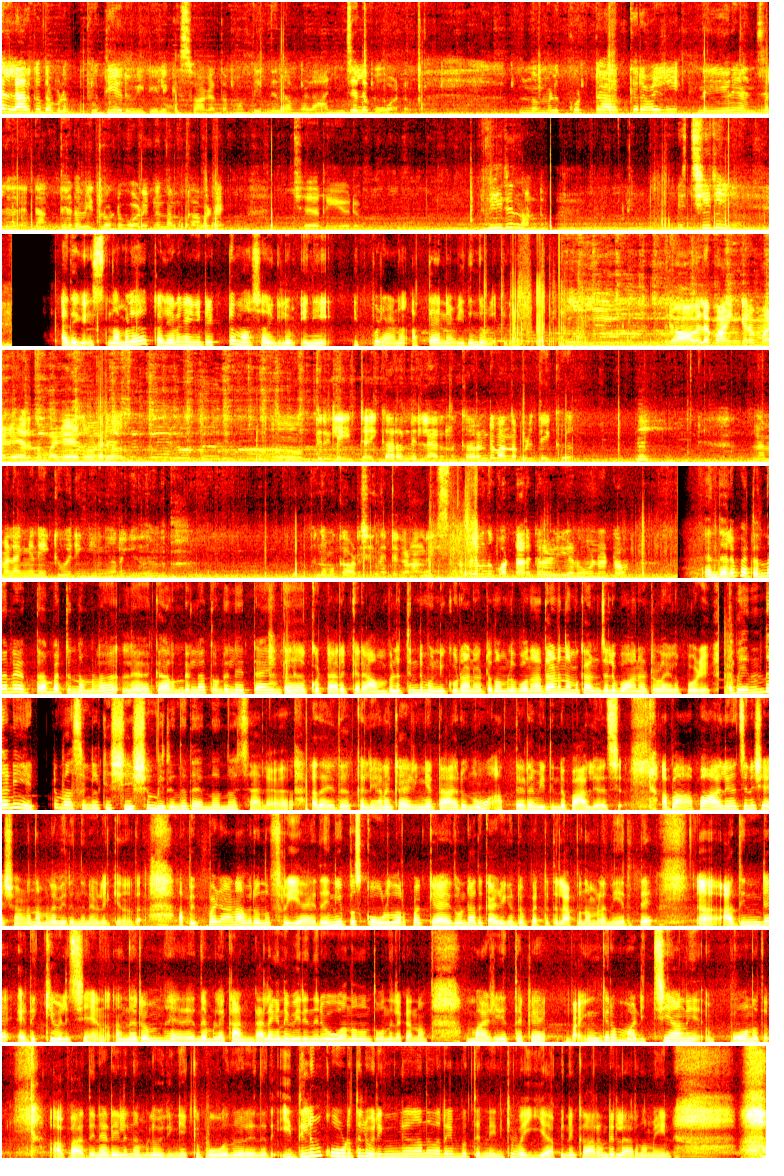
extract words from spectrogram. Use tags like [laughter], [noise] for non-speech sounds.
എല്ലാവർക്കും നമ്മുടെ പുതിയൊരു വീഡിയോയിലേക്ക് സ്വാഗതം. അപ്പോൾ ഇന്ന് നമ്മൾ അഞ്ചല പോവാണ്. നമ്മൾ കൊട്ടാക്കര വഴി നേരെ അഞ്ചല എന്റെ അത്തയുടെ വീട്ടിലോട്ട് പോകണം നമുക്ക് അവിടെ ചെറിയൊരു വിരുന്നുണ്ട്. ഈ ചിരി അതെ കേസ് നമ്മൾ കല്യാണം കഴിഞ്ഞിട്ട് എട്ട് മാസമെങ്കിലും ഇനി ഇപ്പോഴാണ് അത്ത എന്നെ വിരുന്ന് വിളിക്കുന്നത്. രാവിലെ ഭയങ്കര മഴയായിരുന്നു. മഴയായതുകൊണ്ട് ഒത്തിരി ലേറ്റായി കറണ്ട് ഇല്ലായിരുന്നു. കറണ്ട് വന്നപ്പോഴത്തേക്ക് നമ്മൾ എങ്ങനെയൊക്കെ ഒരുങ്ങി ഇറങ്ങിയതാണ് നമുക്ക് അവിടെ ചെന്നിട്ട് കാണാം നമ്മൾ കൊട്ടാരക്കര വഴിയാണ് പോകണം കേട്ടോ. എന്തായാലും പെട്ടെന്ന് തന്നെ എത്താൻ പറ്റും. നമ്മൾ കറണ്ട് ഇല്ലാത്തതുകൊണ്ട് ലേറ്റായി കൊട്ടാരക്കര അമ്പലത്തിന്റെ മുന്നിൽ കൂടാണ് കേട്ടോ നമ്മൾ പോകുന്നത്. അതാണ് നമുക്ക് അഞ്ചൽ പോകാനായിട്ടുള്ള എളുപ്പവഴി. അപ്പോൾ എന്താണ് ഈ എട്ട് മാസങ്ങൾക്ക് ശേഷം വിരുന്ന് തരുന്നതെന്ന് വെച്ചാൽ അതായത് കല്യാണം കഴിഞ്ഞിട്ടായിരുന്നു അത്തയുടെ വീടിന്റെ പാൽ വെച്ച് അപ്പോൾ ആ പാൽ വെച്ചിന് ശേഷമാണ് നമ്മളെ വിരുന്നിനെ വിളിക്കുന്നത്. അപ്പോൾ ഇപ്പോഴാണ് അവരൊന്ന് ഫ്രീ ആയത്. ഇനിയിപ്പോൾ സ്കൂൾ തുറപ്പൊക്കെ ആയതുകൊണ്ട് അത് കഴിഞ്ഞിട്ട് പറ്റത്തില്ല. അപ്പോൾ നമ്മൾ നേരത്തെ അതിന്റെ അതിന്റെ ഇടയ്ക്ക് വിളിച്ചതാണ്. അന്നേരം നമ്മളെ കണ്ടാൽ അങ്ങനെ വിരുന്നിന് പോകാമെന്നൊന്നും തോന്നില്ല. കാരണം മഴയത്തൊക്കെ ഭയങ്കര മടിച്ചാണ് പോകുന്നത് അപ്പോൾ അതിനിടയിൽ നമ്മൾ ഒരുങ്ങിയൊക്കെ പോകുമെന്ന് പറയുന്നത്. ഇതിലും കൂടുതൽ ഒരുങ്ങുക എന്ന് പറയുമ്പോൾ തന്നെ എനിക്ക് വയ്യ. പിന്നെ കറണ്ട് ഇല്ലായിരുന്നു മെയിൻ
